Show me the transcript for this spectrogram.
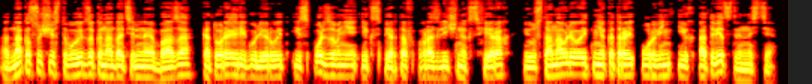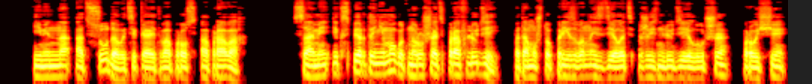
Однако существует законодательная база, которая регулирует использование экспертов в различных сферах и устанавливает некоторый уровень их ответственности. Именно отсюда вытекает вопрос о правах. Сами эксперты не могут нарушать прав людей, потому что призваны сделать жизнь людей лучше, проще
